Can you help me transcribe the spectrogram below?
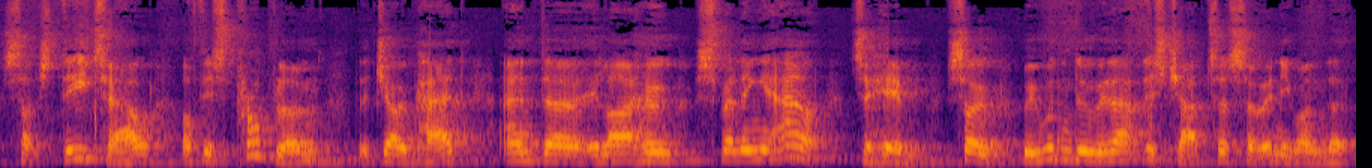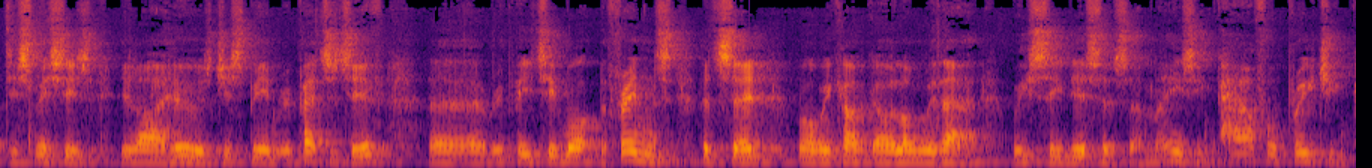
such detail of this problem that Job had and uh, Elihu spelling it out to him. So we wouldn't do without this chapter. So anyone that dismisses Elihu as just being repetitive, uh, repeating what the friends had said, well, we can't go along with that. We see this as amazing, powerful preaching,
